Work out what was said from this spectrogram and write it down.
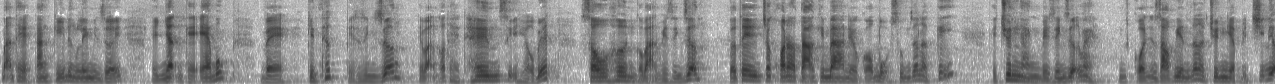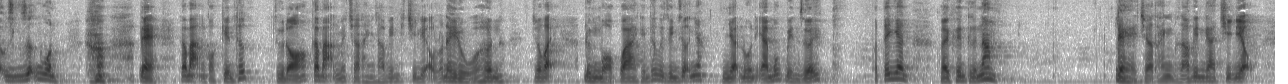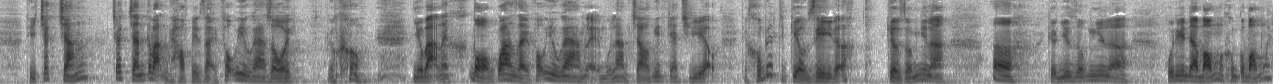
bạn thể đăng ký đường link bên dưới để nhận cái ebook về kiến thức về dinh dưỡng để bạn có thể thêm sự hiểu biết sâu hơn của bạn về dinh dưỡng. Đầu tiên trong khóa đào tạo Kim Ba đều có bổ sung rất là kỹ cái chuyên ngành về dinh dưỡng này, của những giáo viên rất là chuyên nghiệp về trị liệu dinh dưỡng luôn. Để các bạn có kiến thức, từ đó các bạn mới trở thành giáo viên trị liệu nó đầy đủ hơn. Do vậy đừng bỏ qua kiến thức về dinh dưỡng nhé nhận luôn ebook bên dưới. Và tất nhiên lời khuyên thứ năm để trở thành giáo viên ga trị liệu thì chắc chắn chắc chắn các bạn phải học về giải phẫu yoga rồi đúng không? Nhiều bạn lại bỏ qua giải phẫu yoga mà lại muốn làm giáo viên ga trị liệu. Thì không biết thì kiểu gì nữa. Kiểu giống như là uh, kiểu như giống như là huấn luyện đá bóng mà không có bóng ấy.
